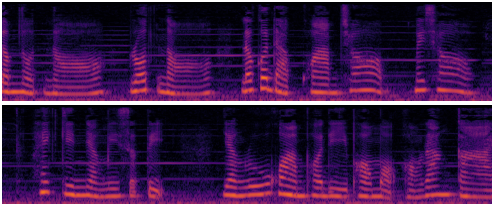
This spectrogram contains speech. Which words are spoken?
กำหนดหนอลดหนอ แล้วก็ดับความชอบ ไม่ชอบ ให้กินอย่างมีสติ อยังรู้ความพอดีพอเหมาะของร่างกาย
